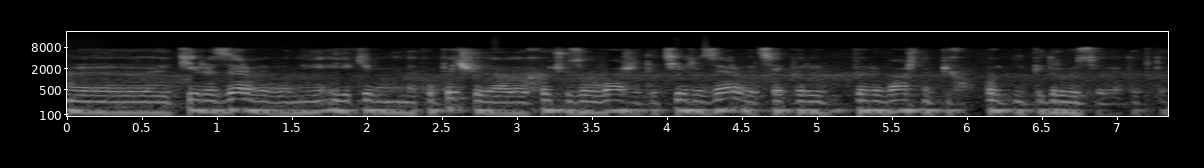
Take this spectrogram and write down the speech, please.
е, ті резерви, вони які вони накопичили. Але хочу зауважити, ці резерви це пере- переважно піхотні підрозділи, тобто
